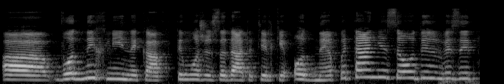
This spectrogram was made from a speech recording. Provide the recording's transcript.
а, в одних клініках ти можеш задати тільки одне питання за один візит.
